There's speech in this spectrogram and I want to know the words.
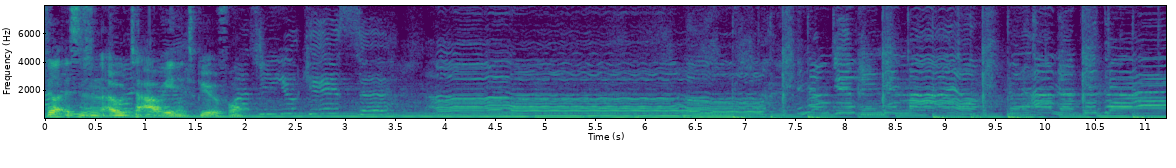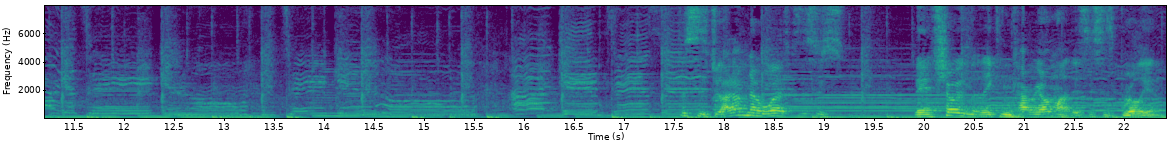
I feel like this is an ode to Avi and it's beautiful. This is, I have no words this is, they're showing that they can carry on like this. This is brilliant.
